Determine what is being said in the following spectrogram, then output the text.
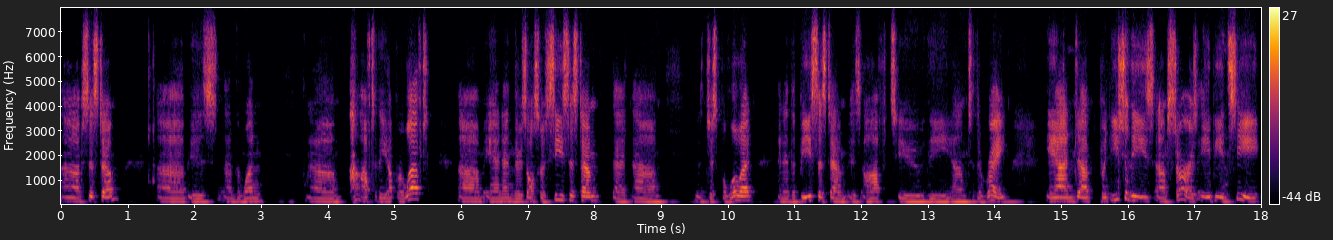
A uh, system uh, is uh, the one um, off to the upper left. Um, and then there's also C system that um, is just below it. And then the B system is off to the, um, to the right. And, uh, but each of these um, stars, A, B, and C,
